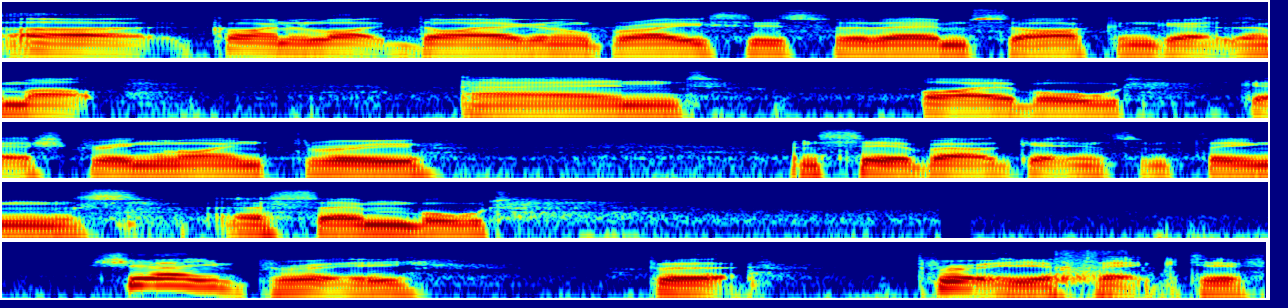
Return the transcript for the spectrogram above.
uh, kind of like diagonal braces for them so I can get them up and eyeballed, get a string line through and see about getting some things assembled. She ain't pretty, but pretty effective.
